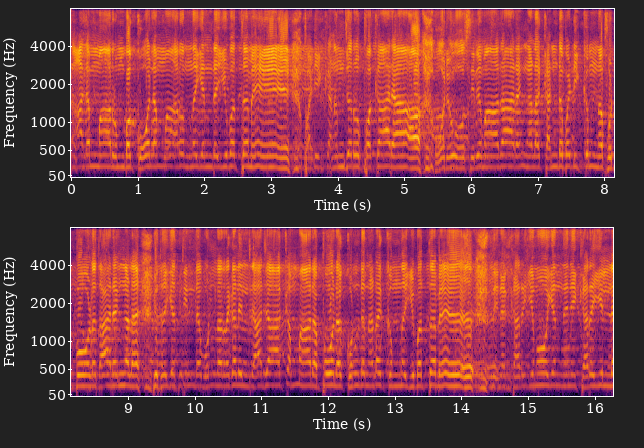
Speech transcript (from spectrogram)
കാലം മാറുമ്പോ കോലം മാറുന്ന എന്റെ യുവത്വമേ പഠിക്കണം ചെറുപ്പക്കാരാ. ഓരോ സിനിമാ താരങ്ങളെ കണ്ടുപഠിക്കുന്ന ഫുട്ബോൾ താരങ്ങളെ ഹൃദയത്തിന്റെ ഉള്ളറകളിൽ രാജാക്കന്മാരെ പോലെ കൊണ്ട് നടക്കുന്ന യുവത്വമേ നിനക്കറിയുമോ എന്ന് എനിക്കറിയില്ല.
